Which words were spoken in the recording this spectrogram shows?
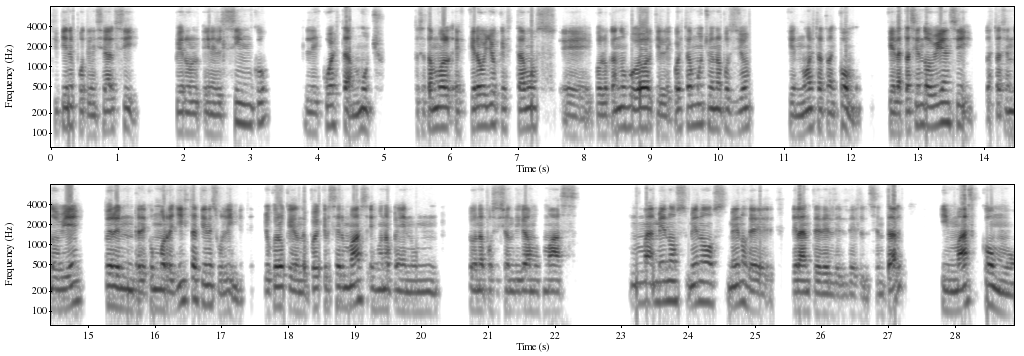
sí tiene potencial, sí, pero en el 5 le cuesta mucho. Entonces estamos, eh, creo yo que estamos eh, colocando un jugador que le cuesta mucho en una posición que no está tan cómodo. Que la está haciendo bien, sí, la está haciendo bien, pero como regista tiene sus límites. Yo creo que donde puede crecer más es una, en, un- en una posición, digamos, más, menos, menos, menos de, delante del, central y más como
